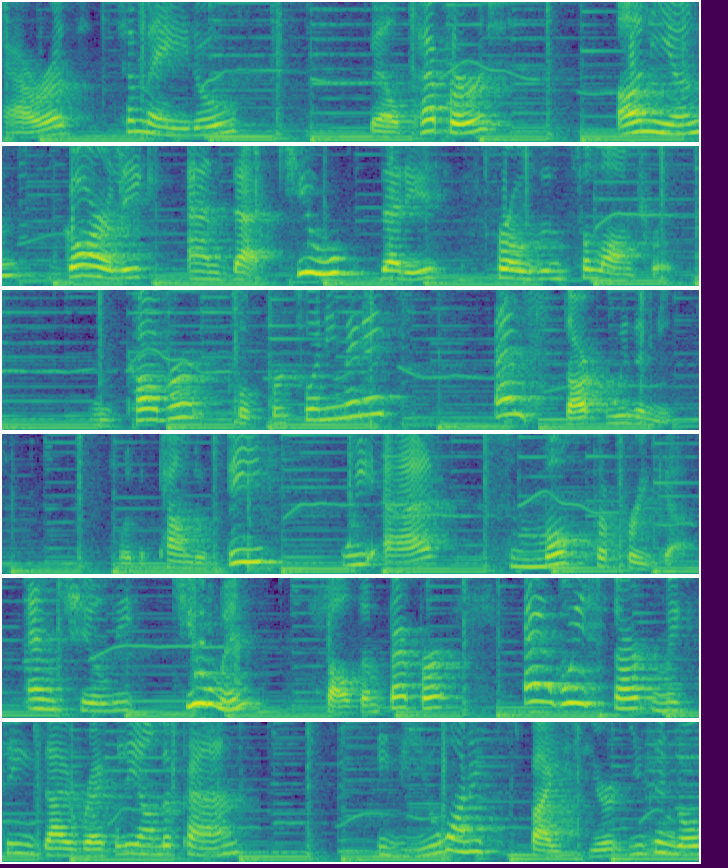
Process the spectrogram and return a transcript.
carrots, tomatoes, bell peppers, onion, garlic, and that cube that is frozen cilantro. We cover, cook for 20 minutes, and start with the meat. For the pound of beef, we add smoked paprika and chili, cumin, salt and pepper, and we start mixing directly on the pan. If you want it spicier, you can go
